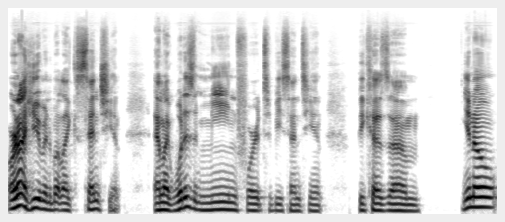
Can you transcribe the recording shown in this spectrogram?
or not human, but like sentient? And like, what does it mean for it to be sentient? Because, um, you know,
